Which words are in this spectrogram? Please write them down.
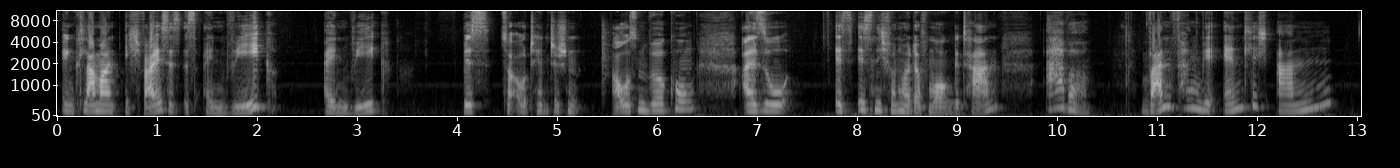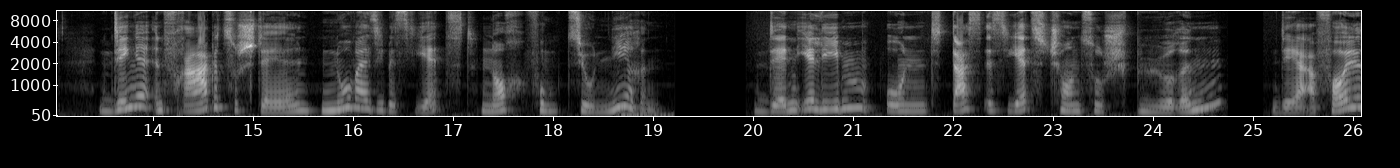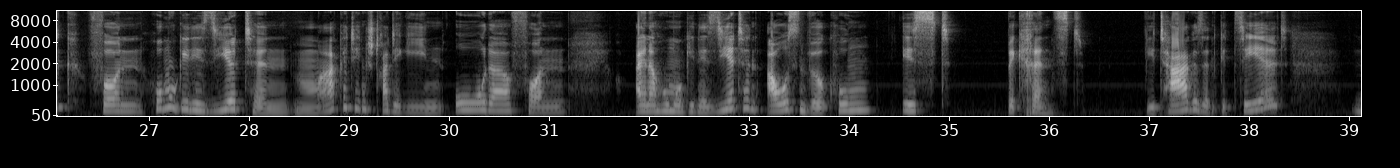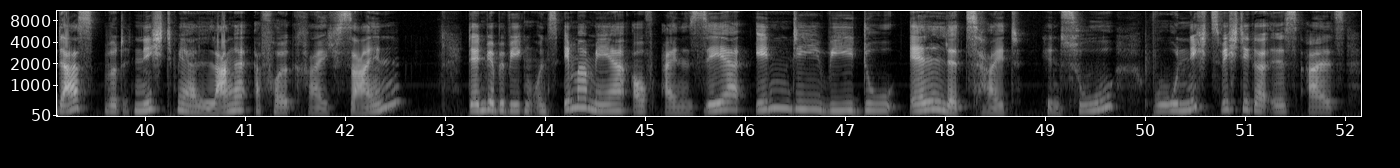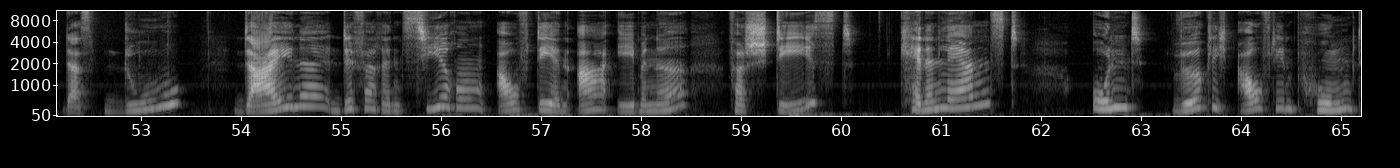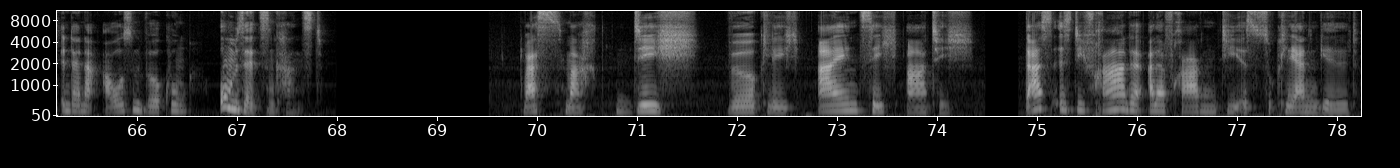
In Klammern, ich weiß, es ist ein Weg, ein Weg bis zur authentischen Außenwirkung. Also es ist nicht von heute auf morgen getan. Aber wann fangen wir endlich an, Dinge in Frage zu stellen, nur weil sie bis jetzt noch funktionieren? Denn ihr Lieben, und das ist jetzt schon zu spüren, der Erfolg von homogenisierten Marketingstrategien oder von einer homogenisierten Außenwirkung ist begrenzt. Die Tage sind gezählt. Das wird nicht mehr lange erfolgreich sein, denn wir bewegen uns immer mehr auf eine sehr individuelle Zeit hinzu, wo nichts wichtiger ist, als dass du deine Differenzierung auf DNA-Ebene verstehst, kennenlernst und wirklich auf den Punkt in deiner Außenwirkung umsetzen kannst. Was macht dich wirklich einzigartig? Das ist die Frage aller Fragen, die es zu klären gilt.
